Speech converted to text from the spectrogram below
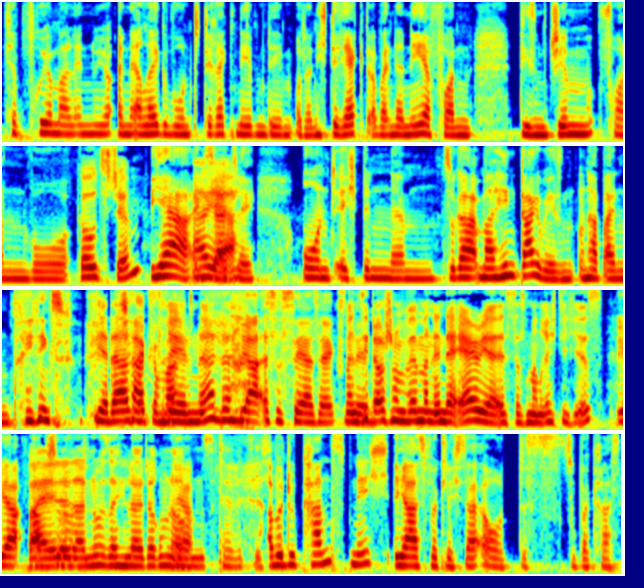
Ich habe früher mal in New York, in LA gewohnt, direkt neben dem, oder nicht direkt, aber in der Nähe von diesem Gym von wo Gold's Gym? Ja, Ah, ja. exactly. Und ich bin ähm, sogar mal hin, da gewesen und habe einen Trainings Ja, da ist Tag extrem, gemacht. ne? Da, Ja, es ist sehr, sehr extrem. man sieht auch schon, wenn man in der Area ist, dass man richtig ist. ja, Weil absolut. da nur solche Leute rumlaufen. Ja. Das ist total witzig. Aber du kannst nicht, ja, ist wirklich, oh, das ist super krass.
